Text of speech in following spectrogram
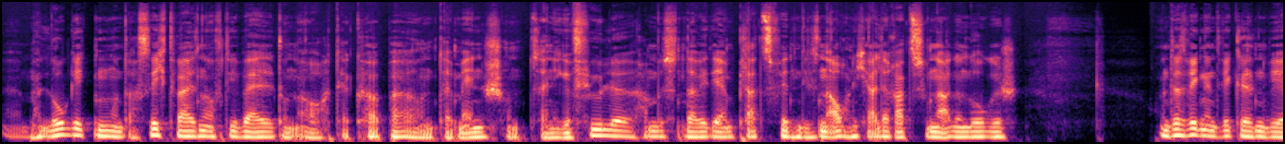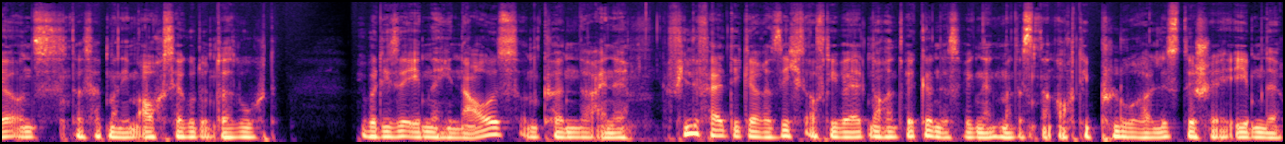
ähm, Logiken und auch Sichtweisen auf die Welt und auch der Körper und der Mensch und seine Gefühle müssen da wieder einen Platz finden. Die sind auch nicht alle rational und logisch. Und deswegen entwickeln wir uns, das hat man eben auch sehr gut untersucht, über diese Ebene hinaus und können da eine vielfältigere Sicht auf die Welt noch entwickeln. Deswegen nennt man das dann auch die pluralistische Ebene.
